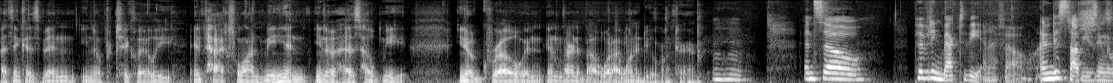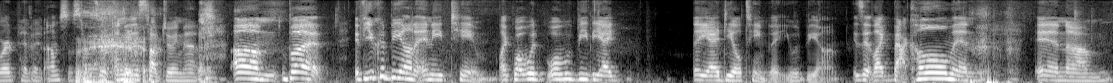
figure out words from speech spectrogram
I think has been you know particularly impactful on me and you know has helped me you know grow and, and learn about what I want to do long term. And so, pivoting back to the NFL, I need to stop using the word pivot. I'm so sorry. I need to stop doing that. Um, but if you could be on any team, like what would what would be the i- the ideal team that you would be on? Is it like back home in in um,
